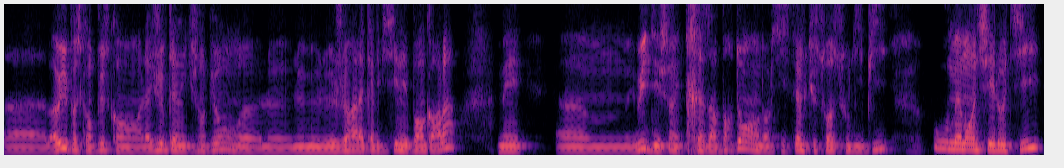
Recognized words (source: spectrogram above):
euh, bah oui, parce qu'en plus quand la Juve gagne le champion, euh, le, le, joueur à la calvitie n'est pas encore là. Mais oui, Deschamps est très important hein, dans le système, que ce soit sous Lippi ou même Ancelotti,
